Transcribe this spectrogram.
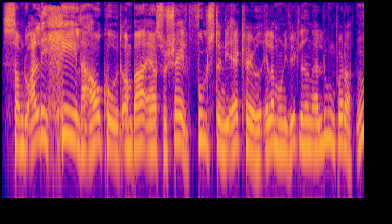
som du aldrig helt har afkodet, om bare er socialt fuldstændig akavet, eller om hun i virkeligheden er lun på dig. Mm.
